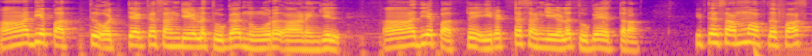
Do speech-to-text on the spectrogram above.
ആദ്യ പത്ത് ഒറ്റക്ക സംഖ്യയുള്ള തുക നൂറ് ആണെങ്കിൽ ആദ്യ പത്ത് ഇരട്ട സംഖ്യയുള്ള തുക എത്ര? If the sum of the first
